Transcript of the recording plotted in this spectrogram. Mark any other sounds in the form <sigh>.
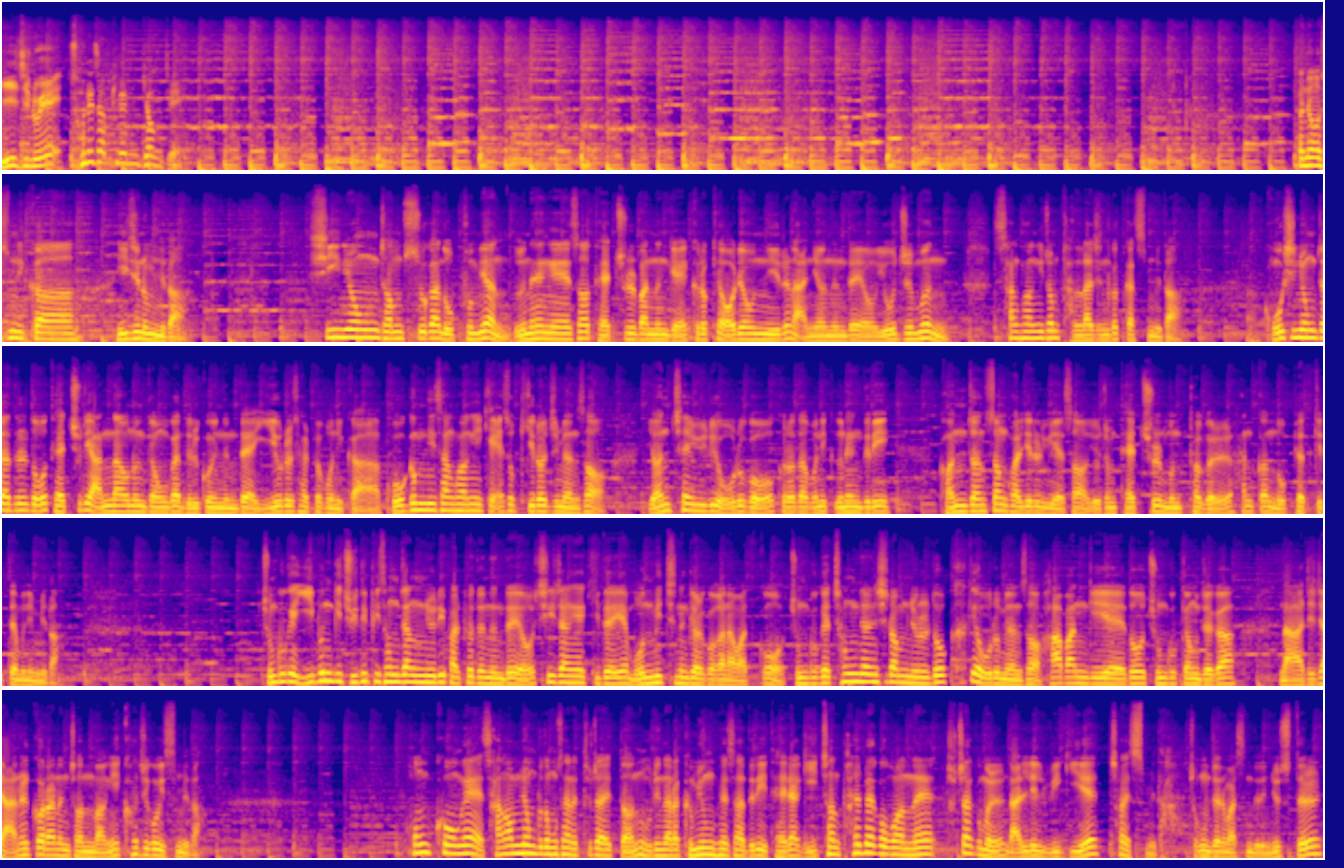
이진우의 손에 잡히는 경제. 안녕하십니까 이진우입니다. 신용 점수가 높으면 은행에서 대출 받는 게 그렇게 어려운 일은 아니었는데요. 요즘은 상황이 좀 달라진 것 같습니다. 고신용자들도 대출이 안 나오는 경우가 늘고 있는데 이유를 살펴보니까 고금리 상황이 계속 길어지면서 연체율이 오르고 그러다 보니 은행들이 건전성 관리를 위해서 요즘 대출 문턱을 한껏 높였기 때문입니다. 중국의 2분기 GDP 성장률이 발표됐는데요. 시장의 기대에 못 미치는 결과가 나왔고 중국의 청년 실업률도 크게 오르면서 하반기에도 중국 경제가 나아지지 않을 거라는 전망이 커지고 있습니다. 홍콩의 상업용 부동산에 투자했던 우리나라 금융회사들이 대략 2,800억 원의 투자금을 날릴 위기에 처했습니다. 조금 전에 말씀드린 뉴스들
